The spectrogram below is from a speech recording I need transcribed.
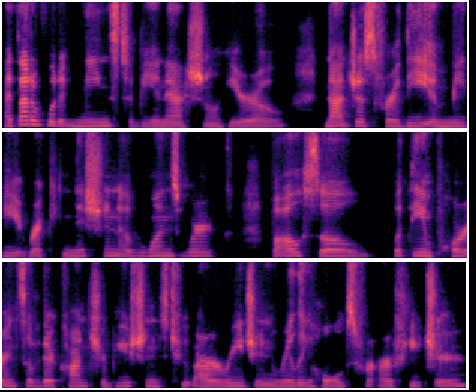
I thought of what it means to be a national hero, not just for the immediate recognition of one's work, but also what the importance of their contributions to our region really holds for our future.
